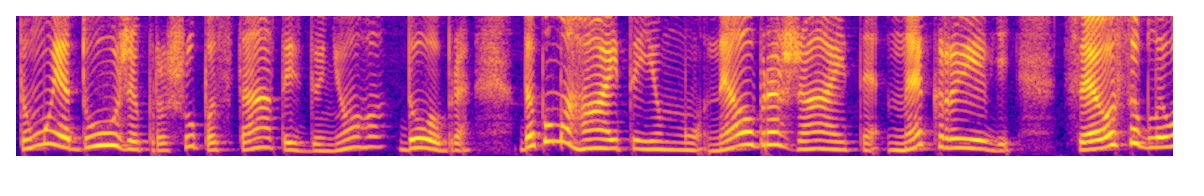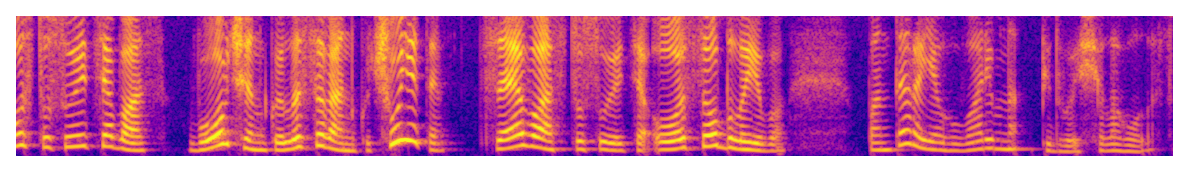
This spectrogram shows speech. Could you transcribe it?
Тому я дуже прошу поставтесь до нього добре, допомагайте йому, не ображайте, не кривдіть. Це особливо стосується вас, Вовченко і Лисовенко. Чуєте? Це вас стосується особливо. Пантера Ягуварівна підвищила голос.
